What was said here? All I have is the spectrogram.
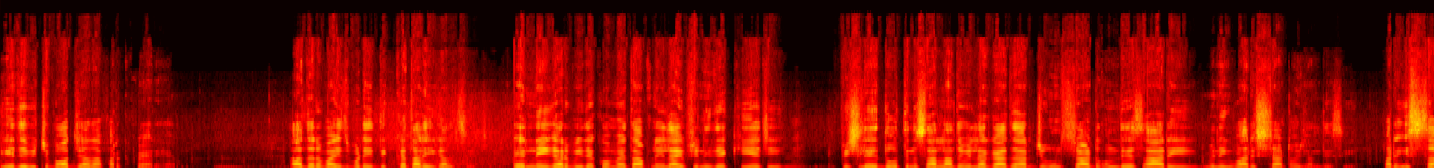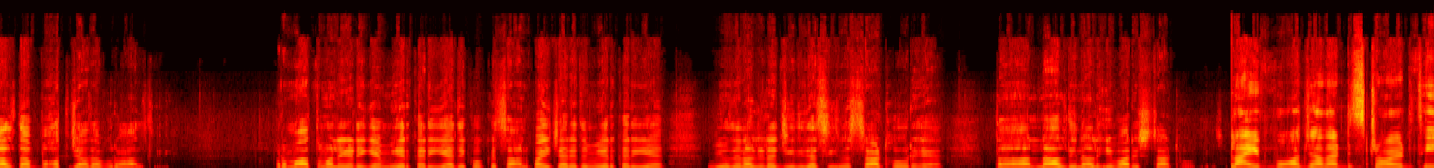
ਇਹਦੇ ਵਿੱਚ ਬਹੁਤ ਜ਼ਿਆਦਾ ਫ਼ਰਕ ਪੈ ਰਿਹਾ। ਅਦਰਵਾਈਜ਼ ਬੜੀ ਦਿੱਕਤ ਵਾਲੀ ਗੱਲ ਸੀ ਜੀ। ਇੰਨੀ ਗਰਮੀ ਦੇਖੋ, ਮੈਂ ਤਾਂ ਆਪਣੀ ਲਾਈਫ 'ਚ ਨਹੀਂ ਦੇਖੀ ਹੈ ਜੀ। ਪਿਛਲੇ 2-3 ਸਾਲਾਂ ਤੋਂ ਵੀ ਲਗਾਤਾਰ ਜੂਨ ਸਟਾਰਟ ਹੁੰਦੇ ਸਾਰ ਹੀ ਮੀਨਿੰਗ ਬਾਰਿਸ਼ ਸਟਾਰਟ ਹੋ ਜਾਂਦੀ ਸੀ। ਪਰ ਇਸ ਸਾਲ ਤਾਂ ਬਹੁਤ ਜ਼ਿਆਦਾ ਬੁਰਾ ਹਾਲ ਸੀ। ਪਰਮਾਤਮਾ ਨੇ ਜਿਹੜੀ ਕਿ ਮਿਹਰ ਕਰੀ ਹੈ ਦੇਖੋ ਕਿਸਾਨ ਭਾਈਚਾਰੇ ਤੇ ਮਿਹਰ ਕਰੀ ਹੈ ਵੀ ਉਹਦੇ ਨਾਲ ਜਿਹੜਾ ਜੀਰੀ ਦਾ ਸੀਜ਼ਨ ਸਟਾਰਟ ਹੋ ਰਿਹਾ ਹੈ ਤਾਂ ਨਾਲ ਦੀ ਨਾਲ ਹੀ ਬਾਰਿਸ਼ ਸਟਾਰਟ ਹੋ ਗਈ लाइफ बहुत ज़्यादा डिस्ट्रॉयड थी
